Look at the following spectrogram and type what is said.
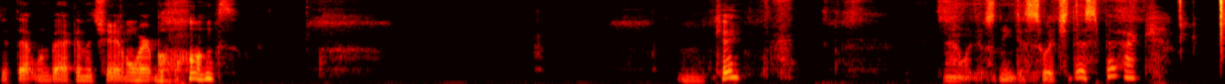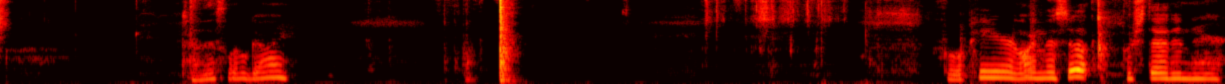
Get that one back in the channel where it belongs. Okay. Now we just need to switch this back to this little guy. Go up here, line this up, push that in there.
